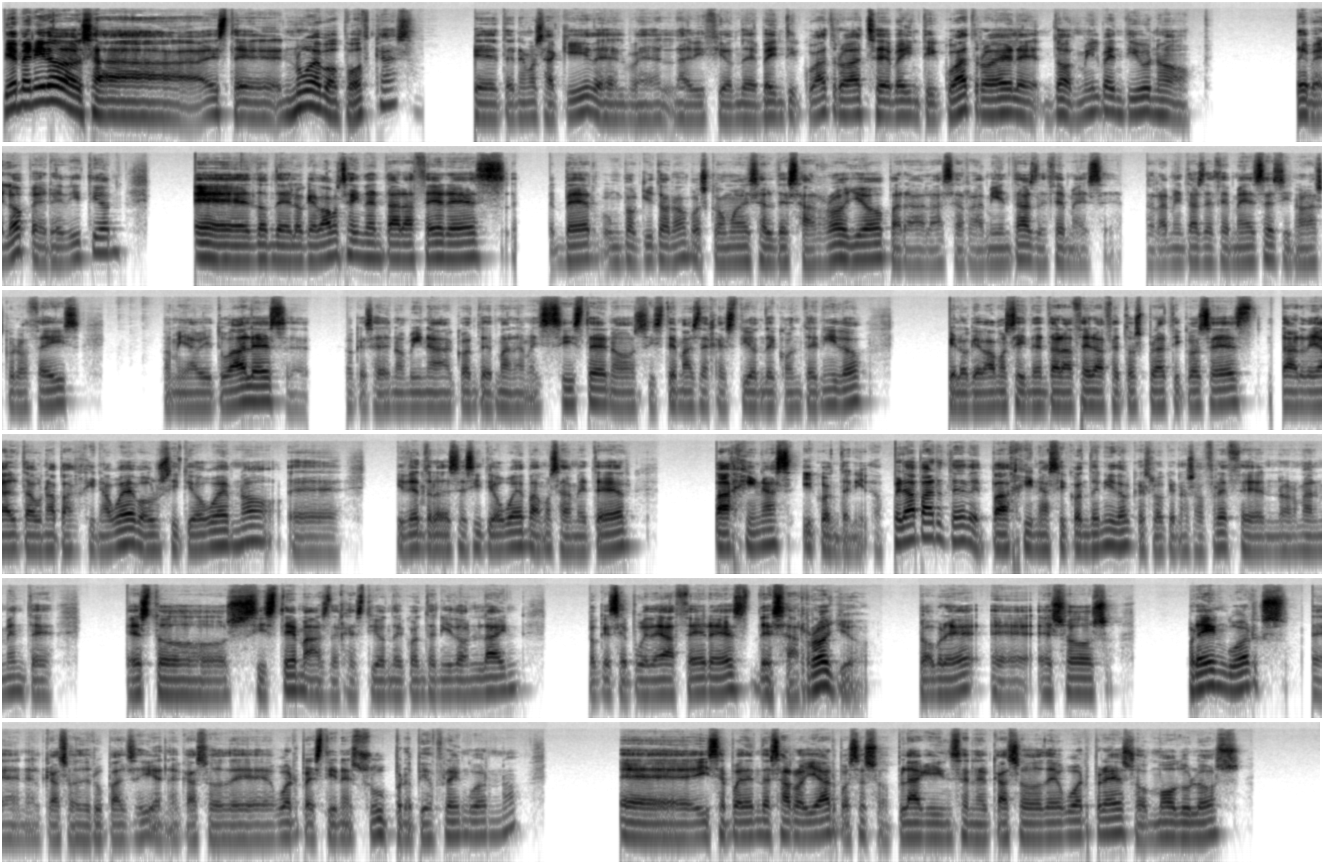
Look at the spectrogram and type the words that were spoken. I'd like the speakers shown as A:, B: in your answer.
A: Bienvenidos a este nuevo podcast que tenemos aquí de la edición de 24H24L 2021 Developer Edition, eh, donde lo que vamos a intentar hacer es ver un poquito, ¿no? Pues cómo es el desarrollo para las herramientas de CMS. Las herramientas de CMS, si no las conocéis, son muy habituales, eh, lo que se denomina Content Management System o sistemas de gestión de contenido, que lo que vamos a intentar hacer a efectos prácticos es dar de alta una página web o un sitio web, ¿no? Eh, y dentro de ese sitio web vamos a meter páginas y contenido. Pero aparte de páginas y contenido, que es lo que nos ofrecen normalmente estos sistemas de gestión de contenido online, lo que se puede hacer es desarrollo sobre eh, esos frameworks. En el caso de Drupal sí, en el caso de WordPress tiene su propio framework, ¿no? Eh, y se pueden desarrollar, pues eso, plugins en el caso de WordPress o módulos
